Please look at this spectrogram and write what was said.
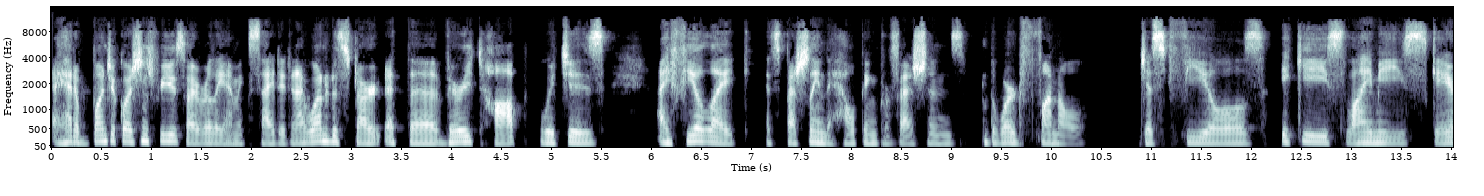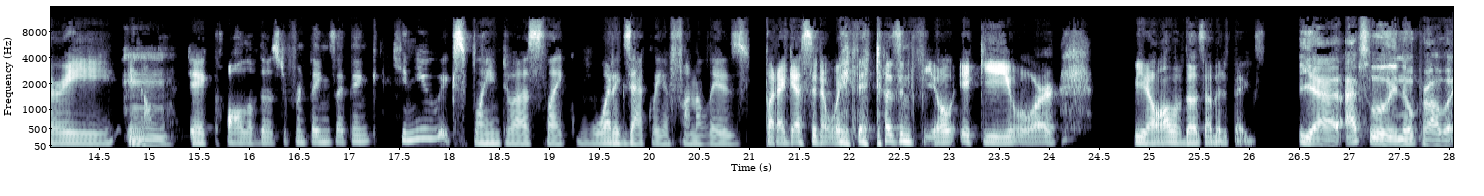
I had a bunch of questions for you, so I really am excited. And I wanted to start at the very top, which is I feel like, especially in the helping professions, the word funnel just feels icky, slimy, scary, inauthentic, mm. all of those different things, I think. Can you explain to us like what exactly a funnel is, but I guess in a way that doesn't feel icky or, you know, all of those other things? Yeah, absolutely. No problem.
